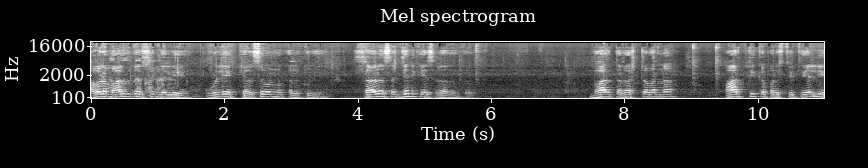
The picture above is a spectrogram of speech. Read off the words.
ಅವರ ಮಾರ್ಗದರ್ಶನದಲ್ಲಿ ಒಳ್ಳೆಯ ಕೆಲಸವನ್ನು ಕಲಿತೀವಿ ಸರಳ ಸಜ್ಜನಿಕೆ ಹೆಸರಾದಂಥವು ಭಾರತ ರಾಷ್ಟ್ರವನ್ನು ಆರ್ಥಿಕ ಪರಿಸ್ಥಿತಿಯಲ್ಲಿ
